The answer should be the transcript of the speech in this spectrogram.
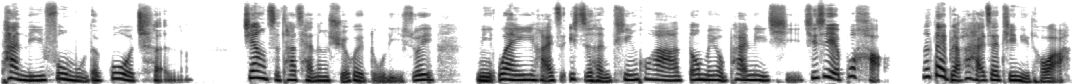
叛离父母的过程，这样子他才能学会独立。所以。你万一孩子一直很听话，都没有叛逆期，其实也不好。那代表他还在听你的话，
